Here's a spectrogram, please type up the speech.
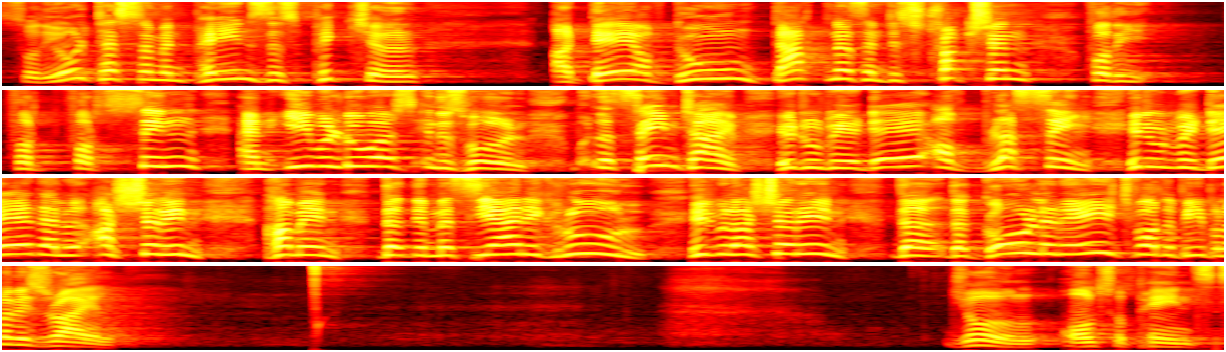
So the Old Testament paints this picture a day of doom, darkness, and destruction for the for, for sin and evildoers in this world. But at the same time, it will be a day of blessing. It will be a day that will usher in, I mean, the, the messianic rule. It will usher in the, the golden age for the people of Israel. Joel also paints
